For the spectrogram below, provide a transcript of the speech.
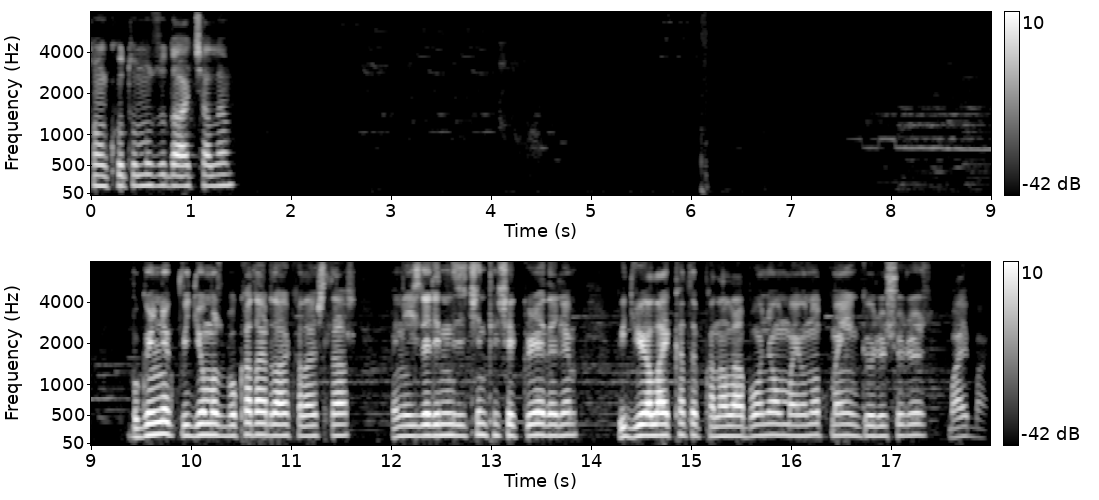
Son kutumuzu da açalım. Bugünlük videomuz bu kadardı arkadaşlar. Beni izlediğiniz için teşekkür ederim. Videoya like atıp kanala abone olmayı unutmayın. Görüşürüz. Bay bay.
